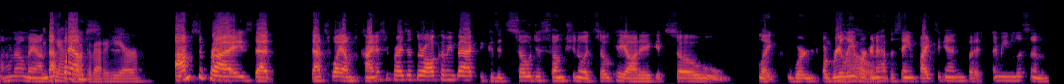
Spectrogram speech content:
I don't know, man. That's why talk I'm about it here. I'm surprised that that's why I'm kind of surprised that they're all coming back because it's so dysfunctional, it's so chaotic, it's so like we're uh, really we're gonna have the same fights again. But I mean, listen,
